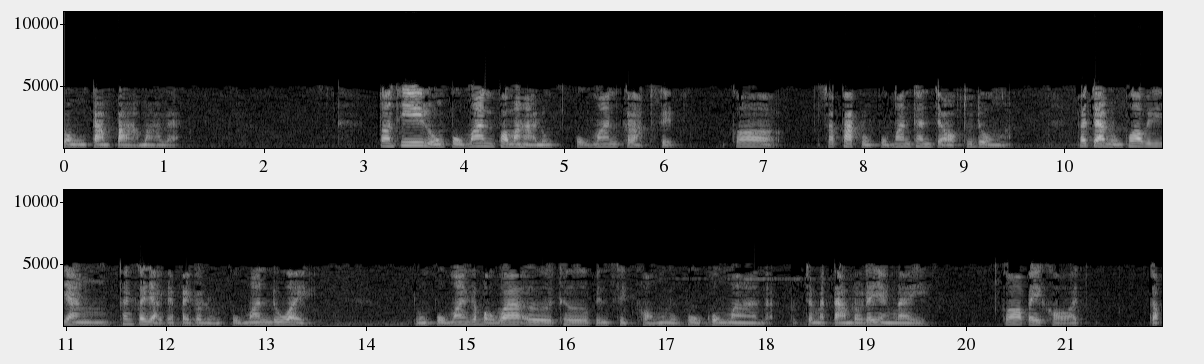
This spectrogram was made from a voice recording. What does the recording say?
ดงตามป่ามาแหละ ตอนที่หลวงปู่มั่น พอมาหาหลวงปู่มั่นกราบเสร็จ ก็สักพักหลวงปู่มั่นท่านจะออกทุดงอะ พระอาจารย์หลวงพ่อวิยังท่านก็อยากจะไปกับหลวงปู่มั่นด้วยหลวงปู่มั่นก็บอกว่า เออ เธอเป็นศิษย์ของหลวงปู่คงมาจะมาตามเราได้อย่างไร ก็ไปขอ กับ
